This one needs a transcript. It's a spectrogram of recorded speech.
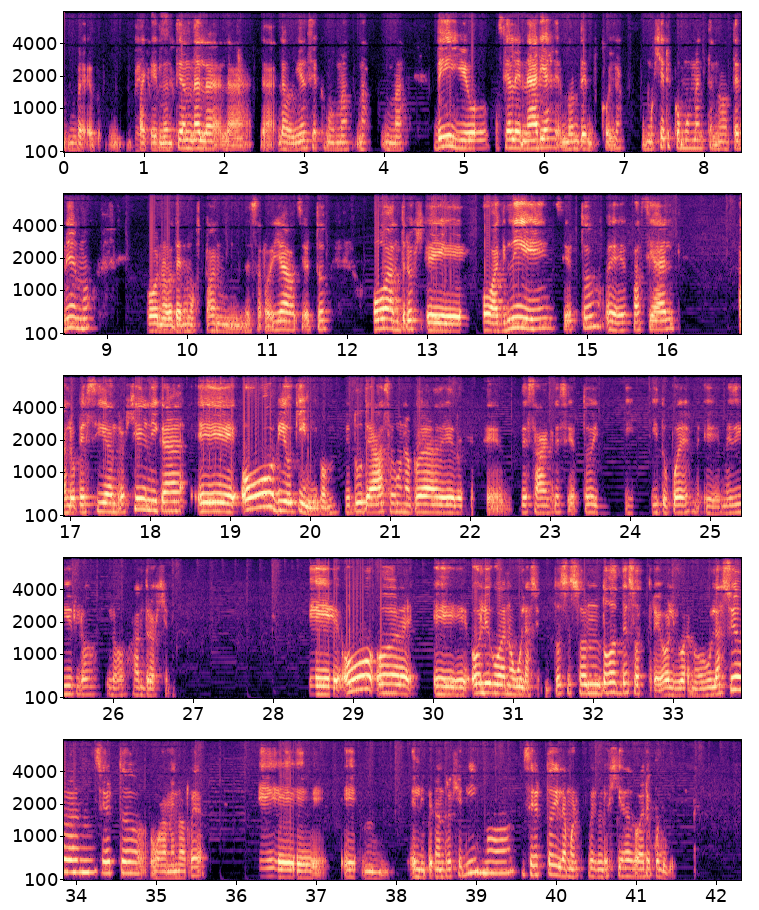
Para que lo entienda la, la, audiencia, como más, más, más bello, facial en áreas en donde con las mujeres comúnmente no tenemos, o no lo tenemos tan desarrollado, ¿cierto? O, o acné, ¿cierto? facial, alopecia androgénica eh, o bioquímico, que tú te haces una prueba de, de, sangre, ¿cierto? Y, y, tú puedes eh, medir los, los andrógenos. Eh, o, oligoanovulación. Entonces son dos de esos tres, oligoanovulación, ¿cierto? O amenorrea. el hiperandrogenismo, ¿cierto? Y la morfología de ovario político.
